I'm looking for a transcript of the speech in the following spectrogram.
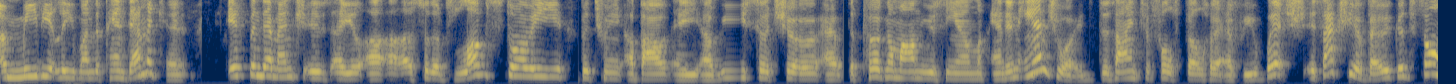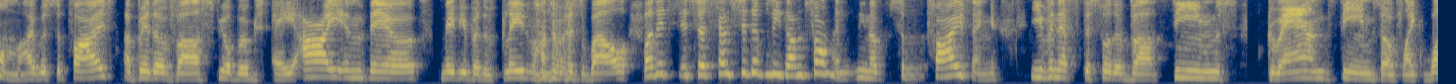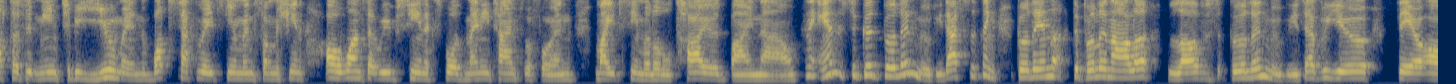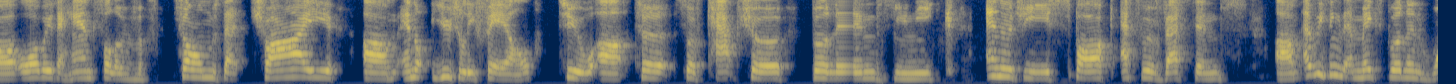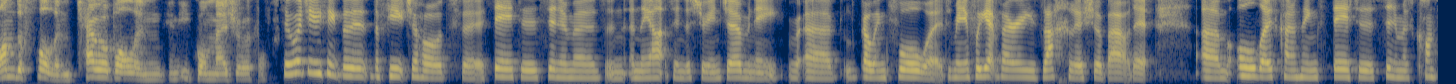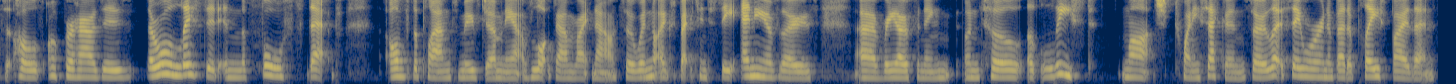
immediately when the pandemic hit. Ich bin der is a, a, a, sort of love story between about a, a, researcher at the Pergamon Museum and an android designed to fulfill her every wish. It's actually a very good film. I was surprised. A bit of uh, Spielberg's AI in there, maybe a bit of Blade Runner as well. But it's it's a sensitively done film, and you know, surprising. Even if the sort of uh, themes grand themes of like what does it mean to be human? What separates human from machine are ones that we've seen explored many times before and might seem a little tired by now. And it's a good berlin movie. That's the thing. Berlin the berlinale loves berlin movies. Every year there are always a handful of films that try um, and usually fail to uh, to sort of capture berlin's unique energy spark effervescence um, everything that makes Berlin wonderful and terrible in, in equal measure. So, what do you think the, the future holds for theatres, cinemas, and, and the arts industry in Germany uh, going forward? I mean, if we get very sachlich about it, um, all those kind of things theatres, cinemas, concert halls, opera houses they're all listed in the fourth step of the plan to move Germany out of lockdown right now. So we're not expecting to see any of those uh, reopening until at least March 22nd. So let's say we're in a better place by then.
